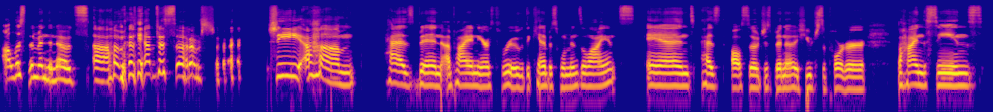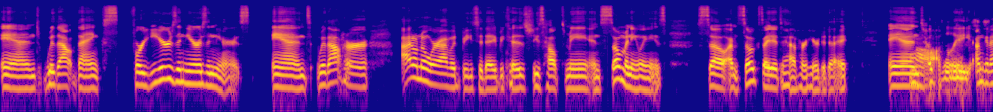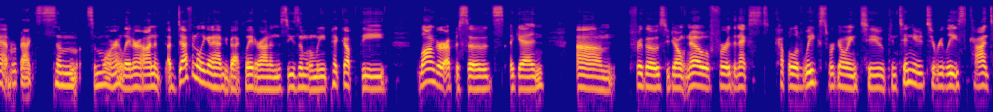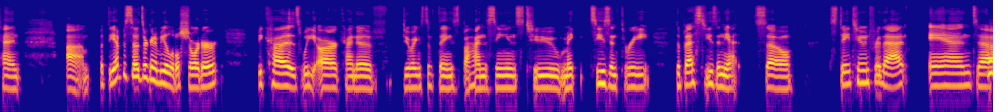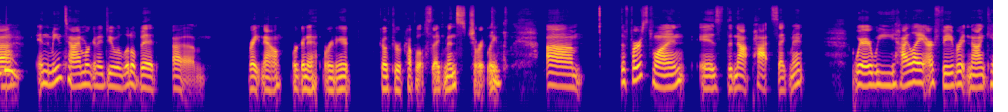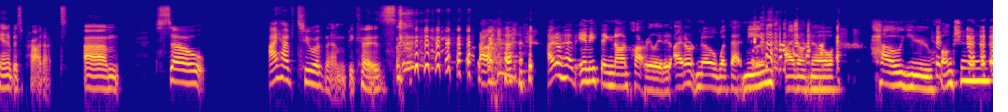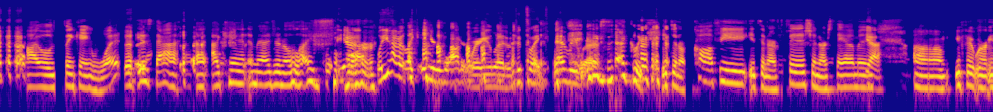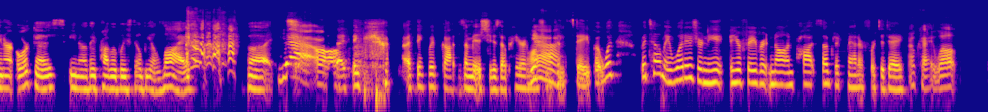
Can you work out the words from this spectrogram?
I'll list them in the notes um, of the episode, I'm sure. She um, has been a pioneer through the Cannabis Women's Alliance and has also just been a huge supporter behind the scenes and without thanks for years and years and years. And without her, I don't know where I would be today because she's helped me in so many ways. So I'm so excited to have her here today and hopefully i'm going to have her back some some more later on i'm definitely going to have you back later on in the season when we pick up the longer episodes again. Um, for those who don't know for the next couple of weeks we're going to continue to release content um, but the episodes are going to be a little shorter because we are kind of doing some things behind the scenes to make season three the best season yet. So stay tuned for that. And uh, in the meantime, we're going to do a little bit um, right now. We're gonna we're gonna go through a couple of segments shortly. Um, the first one is the not pot segment, where we highlight our favorite non cannabis product. Um, so I have two of them because. uh, I don't have anything non pot related. I don't know what that means. I don't know how you function. I was thinking, what is that? I, I can't imagine a life. Yeah. More. Well, you have it like in your water where you live. It's like everywhere. exactly. It's in our coffee. It's in our fish and our salmon. Yeah. Um, if it were in our orcas, you know, they'd probably still be alive. But yeah, oh. I think I think we've got some issues up here in Washington yeah. State. But what? But tell me, what is your ne- your favorite non-pot subject matter for today? Okay, well,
